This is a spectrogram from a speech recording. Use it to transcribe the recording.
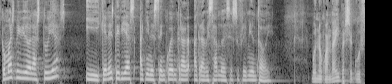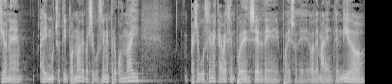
¿Cómo has vivido las tuyas ¿Y qué les dirías a quienes se encuentran atravesando ese sufrimiento hoy? Bueno, cuando hay persecuciones, hay muchos tipos ¿no? de persecuciones, pero cuando hay persecuciones que a veces pueden ser de, pues o de malentendidos,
